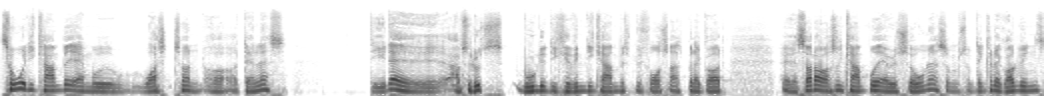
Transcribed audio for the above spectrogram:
to af de kampe er mod Washington og, og Dallas. Det er da øh, absolut muligt, at de kan vinde de kampe, hvis forsvar spiller godt. Øh, så er der også en kamp mod Arizona, som, som den kan da godt vindes.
